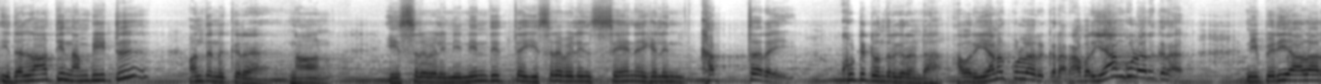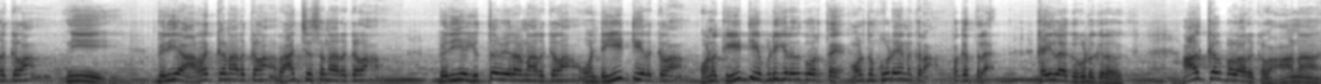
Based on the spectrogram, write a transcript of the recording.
இதெல்லாத்தையும் நம்பிட்டு வந்து நிற்கிற நான் இஸ்ரவேலி நீ நிந்தித்த இஸ்ரவேலின் சேனைகளின் கத்தரை கூட்டிட்டு வந்திருக்கிறேன்டா. அவர் எனக்குள்ள இருக்கிறார். அவர் என் கூட இருக்கிறார். நீ பெரிய ஆளாக இருக்கலாம். நீ பெரிய அரக்கனாக இருக்கலாம். ராட்சசனாக இருக்கலாம். பெரிய யுத்த வீரனாக இருக்கலாம். உன்கிட்ட ஈட்டி இருக்கலாம். உனக்கு ஈட்டியை பிடிக்கிறதுக்கு ஒருத்தன் ஒருத்தன் கூட நிற்கிறான் பக்கத்தில். கையில் கொடுக்குறதுக்கு. ஆட்கள் பலம் இருக்கலாம். ஆனால்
